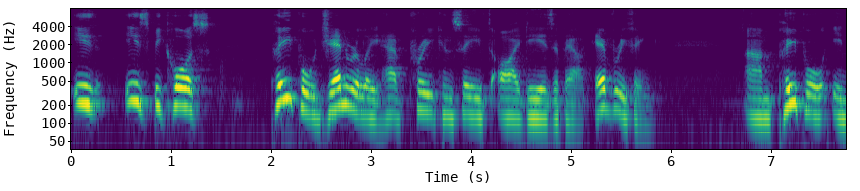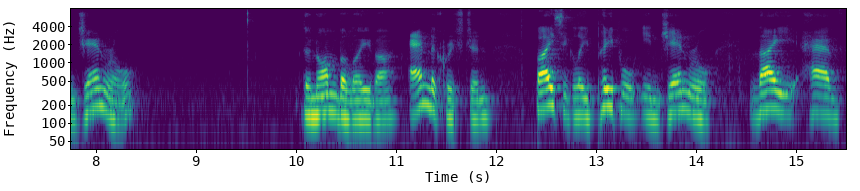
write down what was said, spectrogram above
is, is because people generally have preconceived ideas about everything. Um, people in general, the non believer and the Christian, basically, people in general, they have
